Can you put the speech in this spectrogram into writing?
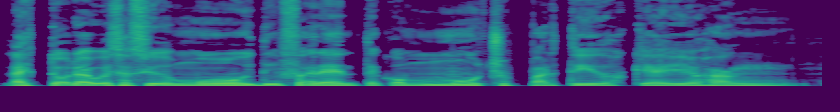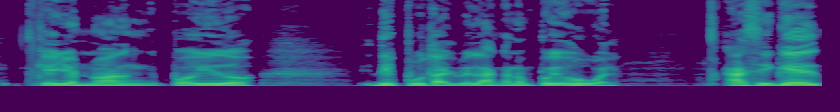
la historia hubiese sido muy diferente con muchos partidos que ellos han, que ellos no han podido disputar, ¿verdad? Que no han podido jugar. Así que,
